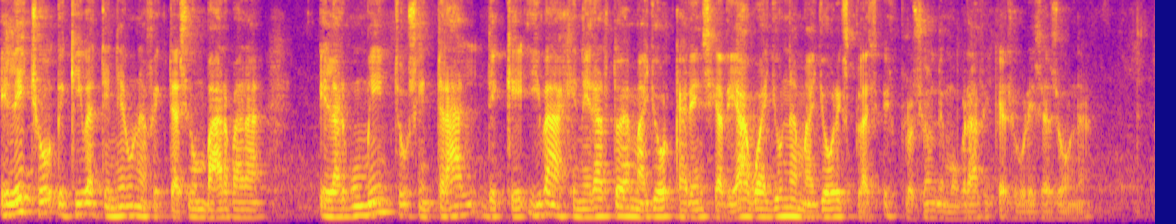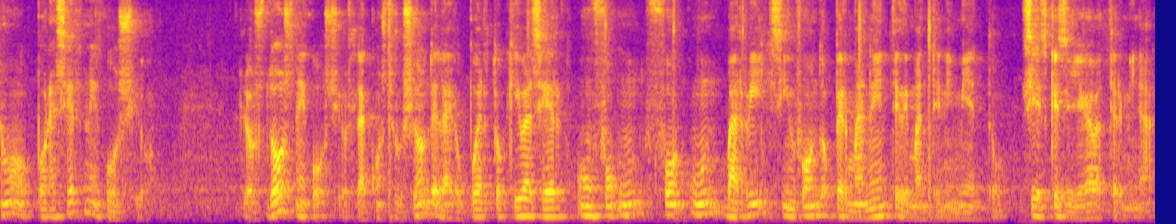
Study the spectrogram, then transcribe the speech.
el hecho de que iba a tener una afectación bárbara, el argumento central de que iba a generar todavía mayor carencia de agua y una mayor explosión demográfica sobre esa zona. No, por hacer negocio los dos negocios, la construcción del aeropuerto que iba a ser un, barril sin fondo permanente de mantenimiento, si es que se llegaba a terminar,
